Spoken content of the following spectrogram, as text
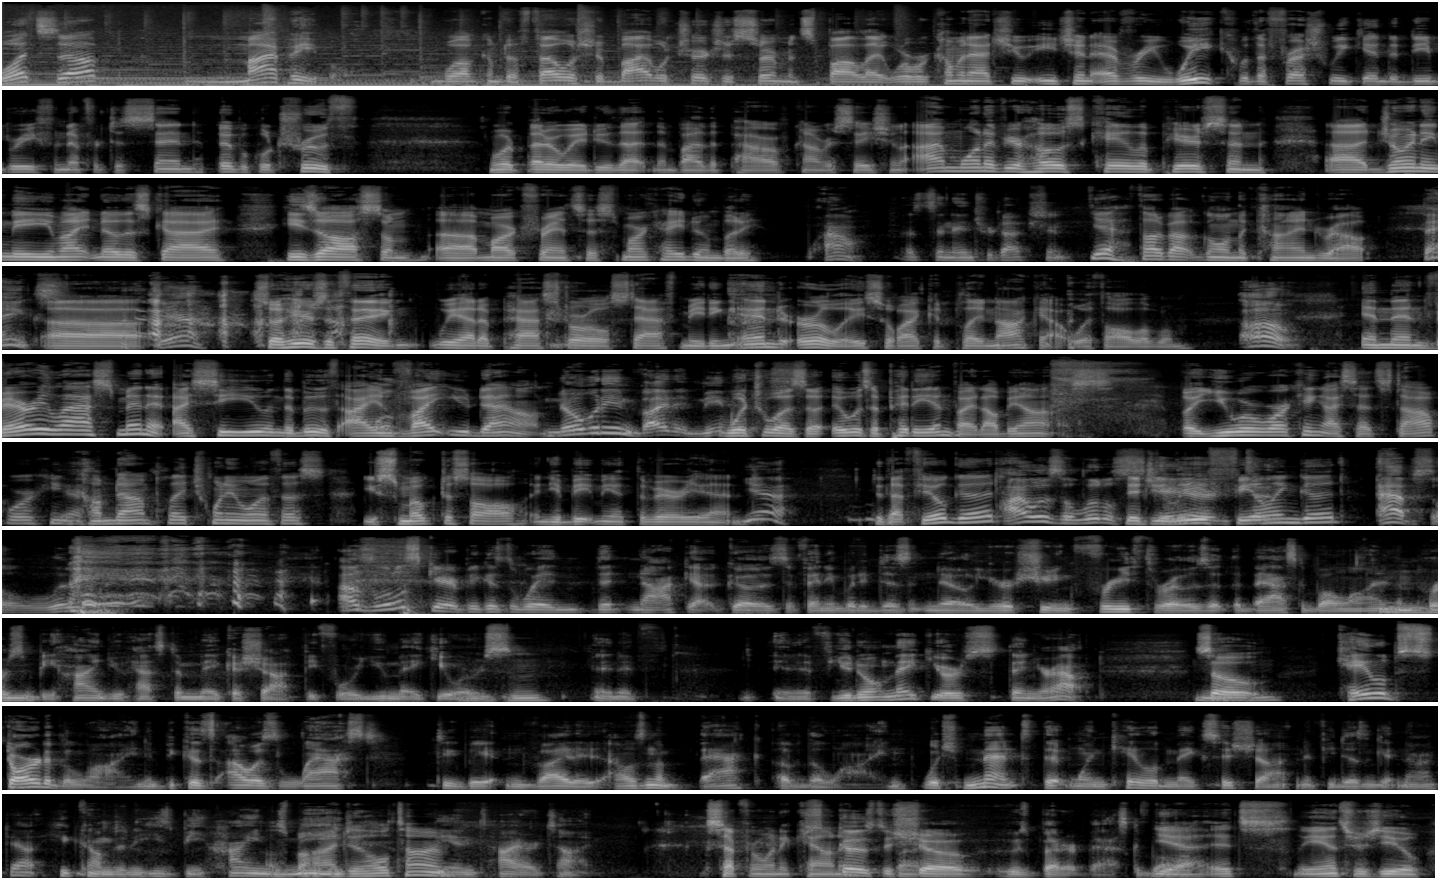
What's up, my people? Welcome to Fellowship Bible Church's Sermon Spotlight, where we're coming at you each and every week with a fresh weekend to debrief an effort to send biblical truth. And what better way to do that than by the power of conversation? I'm one of your hosts, Caleb Pearson. Uh, joining me, you might know this guy. He's awesome, uh, Mark Francis. Mark, how you doing, buddy? Wow, that's an introduction. Yeah, thought about going the kind route. Thanks. Uh, yeah. so here's the thing: we had a pastoral staff meeting, end early, so I could play knockout with all of them. Oh, And then very last minute, I see you in the booth. I invite you down. nobody invited me. to which was a, it was a pity invite. I'll be honest. But you were working. I said, stop working. Yeah. Come down, play twenty one with us. You smoked us all, and you beat me at the very end. yeah. Did that feel good? I was a little. Scared. Did you leave to- feeling good? Absolutely. I was a little scared because the way that knockout goes, if anybody doesn't know, you're shooting free throws at the basketball line, and the Mm-hmm. person behind you has to make a shot before you make yours. Mhm. And if and if you don't make yours, then you're out. So Mm-hmm. Caleb started the line, and because I was last to get invited, I was in the back of the line, which meant that when Caleb makes his shot, and if he doesn't get knocked out, he comes in and he's behind me behind you the whole time, the entire time. Except for when it Just counted. goes to but- show who's better at basketball. Yeah, it's the answer's you.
